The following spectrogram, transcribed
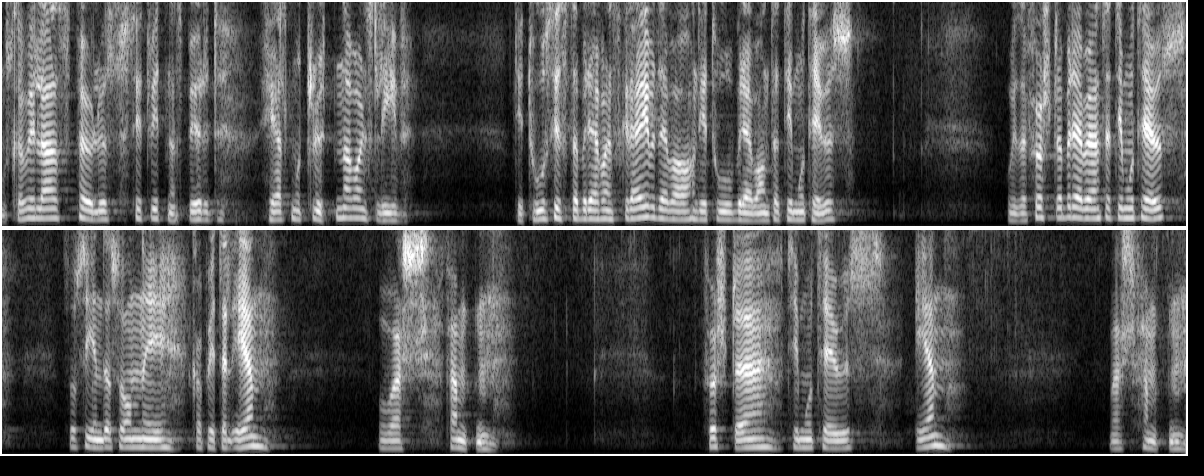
Nå skal vi lese Paulus sitt vitnesbyrd helt mot slutten av hans liv. De to siste brevene han skrev, det var de to brevene til Timoteus. Og I det første brevet til Timoteus så sier han det sånn i kapittel 1 og vers 15. Første Timoteus 1, vers 15.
